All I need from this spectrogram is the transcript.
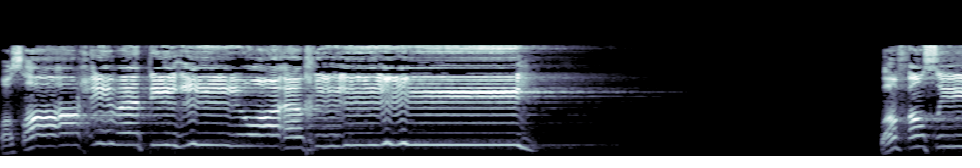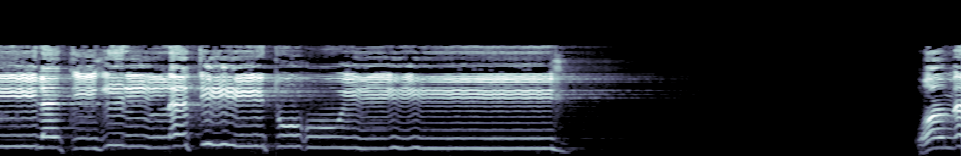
وصاحبته وأخيه. وفصيلته التي تؤويه. ومن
